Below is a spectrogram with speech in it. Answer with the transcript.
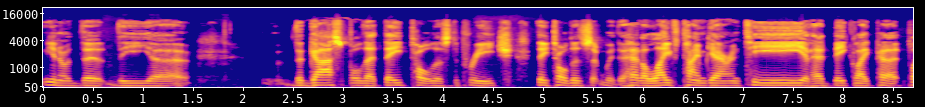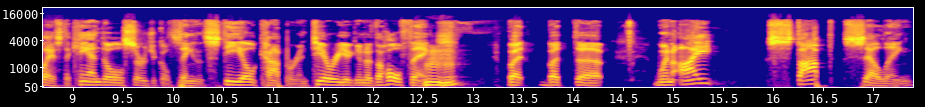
you know, the, the, uh, the gospel that they told us to preach. They told us it had a lifetime guarantee. It had Bakelite plastic handles, surgical stainless steel, copper interior. You know the whole thing. Mm-hmm. But but uh, when I stopped selling,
